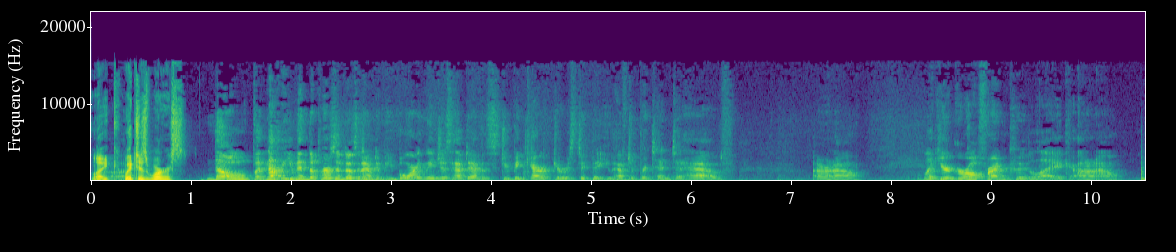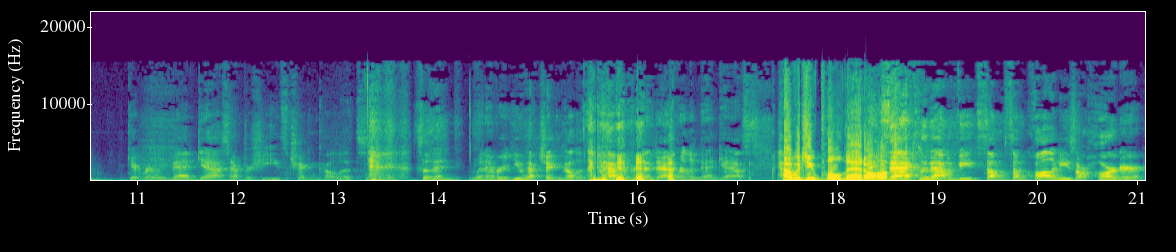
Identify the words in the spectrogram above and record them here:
Like, uh, which is worse? No, but not even the person doesn't have to be boring. They just have to have a stupid characteristic that you have to pretend to have. I don't know. Like your girlfriend could like, I don't know, get really bad gas after she eats chicken cutlets. so then whenever you have chicken cutlets, you have to pretend to have really bad gas. How would you pull that off? Exactly. That would be some some qualities are harder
